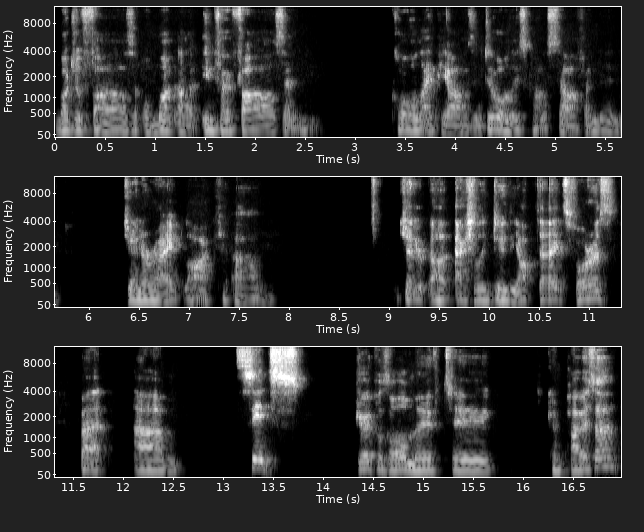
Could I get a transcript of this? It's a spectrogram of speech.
module files or mo uh, info files and call APIs and do all this kind of stuff, and then generate like um, gener uh, actually do the updates for us. But um, since Drupal's all moved to Composer,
